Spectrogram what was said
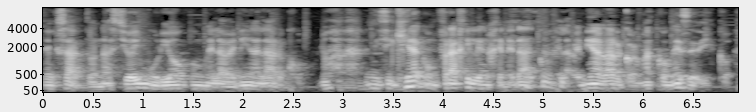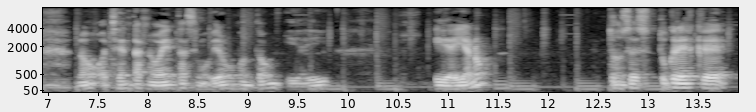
Exacto, nació y murió con el Avenida al Arco, ¿no? Ni siquiera con Frágil en general, con el Avenida al Arco, además con ese disco, ¿no? 80s, 90 se movieron un montón y de ahí, y de ahí ya no. Entonces, ¿tú crees que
